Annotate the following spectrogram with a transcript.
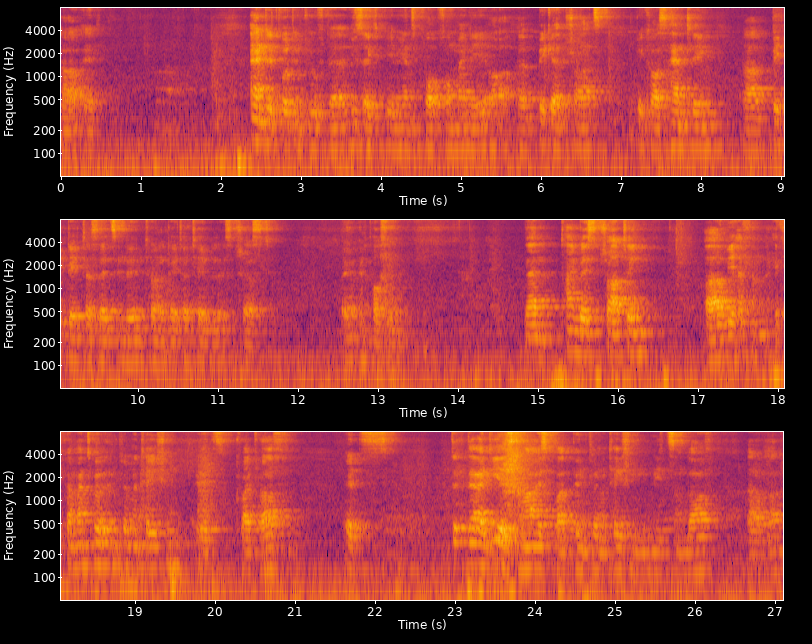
uh, it. And it would improve the user experience for, for many uh, uh, bigger charts because handling uh, big data sets in the internal data table is just uh, impossible. Then time-based charting. Uh, we have an experimental implementation. It's quite rough it's the, the, idea is nice, but the implementation needs some love uh,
